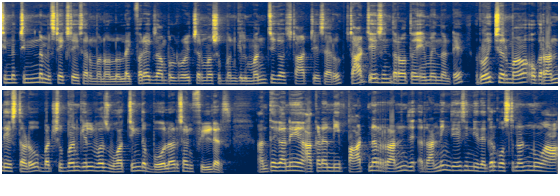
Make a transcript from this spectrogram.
చిన్న చిన్న మిస్టేక్స్ చేశారు మన వాళ్ళు like for example Rohit Sharma Shubman Gill మంచిగా స్టార్ట్ చేశారు. స్టార్ట్ చేసిన తర్వాత ఏమైందంటే రోహిత్ శర్మ ఒక రన్ తీస్తాడు but Shubman Gill was watching the bowlers and fielders అంతేగాని అక్కడ నీ పార్ట్నర్ రన్ రన్నింగ్ చేసి నీ దగ్గరకు వస్తున్నాడు నువ్వు ఆ-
